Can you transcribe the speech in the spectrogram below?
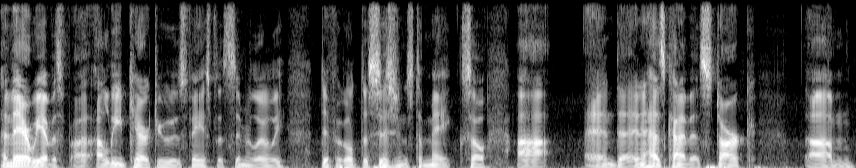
and there we have a, a lead character who is faced with similarly difficult decisions to make. So uh, and uh, and it has kind of a stark. Um,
